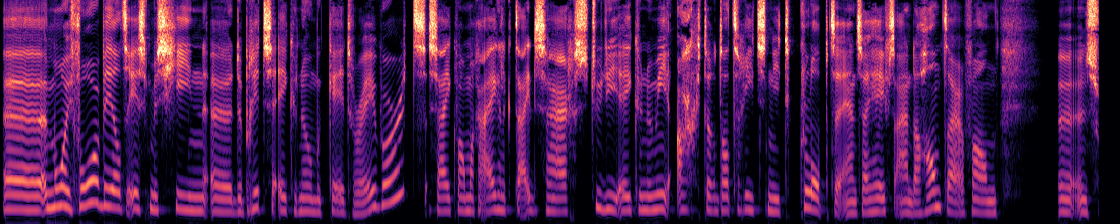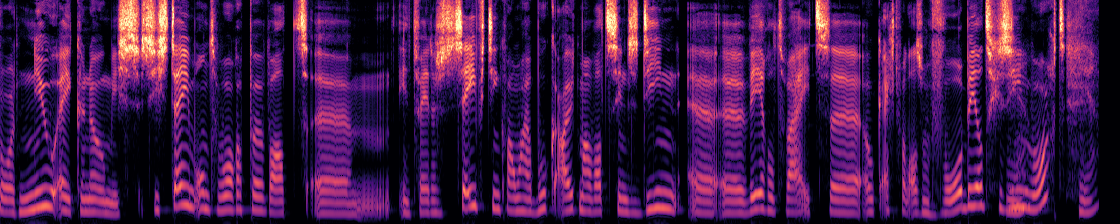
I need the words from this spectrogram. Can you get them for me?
Uh, een mooi voorbeeld is misschien uh, de Britse econoom Kate Raworth. Zij kwam er eigenlijk tijdens haar studie economie achter dat er iets niet klopte. En zij heeft aan de hand daarvan uh, een soort nieuw economisch systeem ontworpen. Wat um, in 2017 kwam haar boek uit, maar wat sindsdien wereldwijd ook echt wel als een voorbeeld gezien ja. wordt. Ja.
